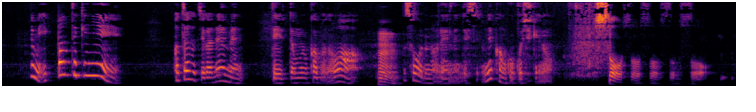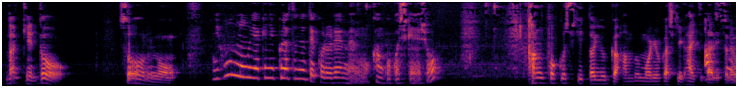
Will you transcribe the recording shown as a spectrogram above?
でも一般的に、私たちが冷麺ってって言って思い浮かぶのは、うん。ソウルの冷麺ですよね、韓国式の。そうそうそうそうそう。だけど、ソウルの、日本の焼肉屋さんで出てくる冷麺も韓国式でしょ？韓国式というか半分盛岡式が入ってたりする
